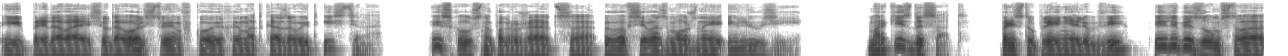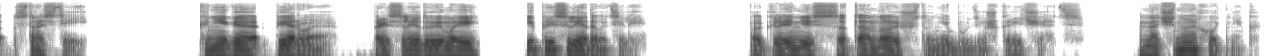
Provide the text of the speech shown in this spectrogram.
и, предаваясь удовольствиям, в коих им отказывает истина, искусно погружаются во всевозможные иллюзии. Маркиз де Сад. Преступление любви или безумство страстей. Книга первая. Преследуемый и преследователи. Поклянись сатаной, что не будешь кричать. Ночной охотник.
